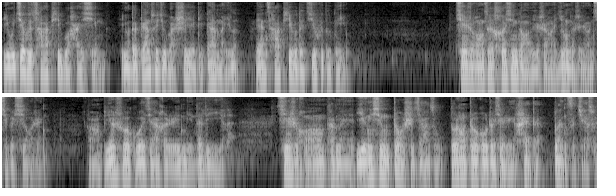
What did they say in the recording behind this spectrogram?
有机会擦屁股还行，有的干脆就把事业给干没了，连擦屁股的机会都没有。秦始皇在核心岗位上用了这样几个小人，啊，别说国家和人民的利益了，秦始皇他们嬴姓赵氏家族都让赵高这些人害得断子绝孙。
